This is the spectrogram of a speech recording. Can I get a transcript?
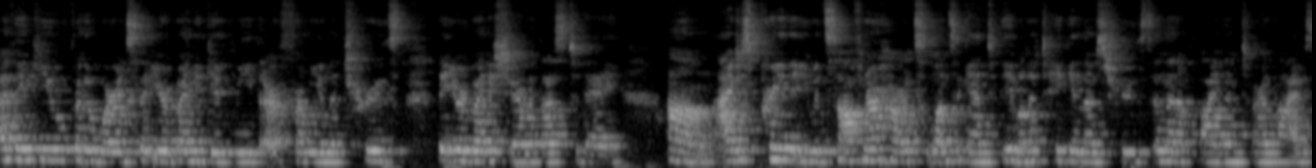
I thank you for the words that you're going to give me that are from you, the truths that you are going to share with us today. Um, I just pray that you would soften our hearts once again to be able to take in those truths and then apply them to our lives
